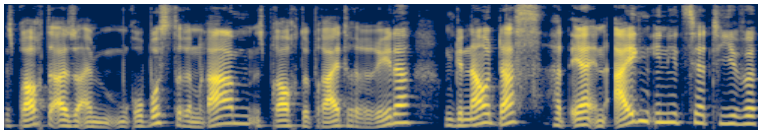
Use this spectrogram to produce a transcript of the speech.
Es brauchte also einen robusteren Rahmen, es brauchte breitere Räder und genau das hat er in Eigeninitiative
